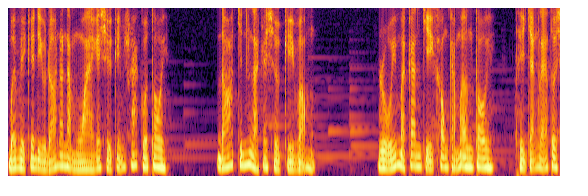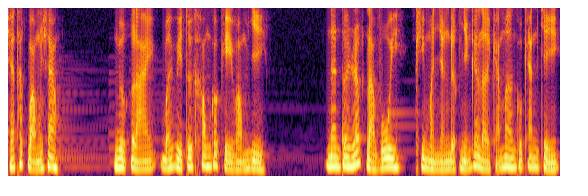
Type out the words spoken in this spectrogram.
bởi vì cái điều đó nó nằm ngoài cái sự kiểm soát của tôi đó chính là cái sự kỳ vọng. Rủi mà các anh chị không cảm ơn tôi, thì chẳng lẽ tôi sẽ thất vọng sao? Ngược lại, bởi vì tôi không có kỳ vọng gì, nên tôi rất là vui khi mà nhận được những cái lời cảm ơn của các anh chị.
